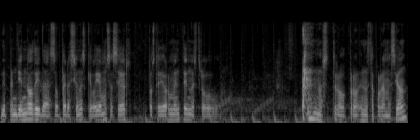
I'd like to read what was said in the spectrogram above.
dependiendo de las operaciones que vayamos a hacer posteriormente en nuestro, nuestro en nuestra programación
